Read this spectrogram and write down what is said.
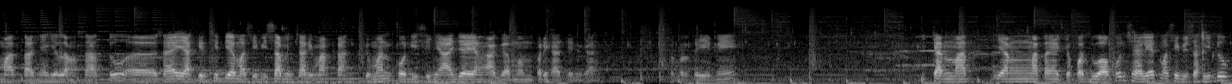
matanya hilang satu uh, saya yakin sih dia masih bisa mencari makan. Cuman kondisinya aja yang agak memprihatinkan. Seperti ini. Ikan mat yang matanya cepat dua pun saya lihat masih bisa hidup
